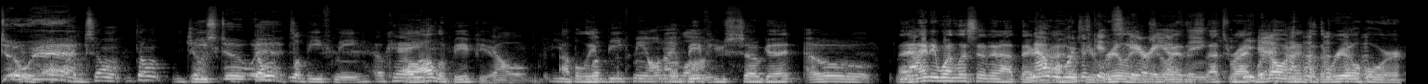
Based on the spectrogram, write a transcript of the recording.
Do it. don't don't Just do it. don't it. LaBeef me, okay? Oh, I'll LaBeef you. Yo, you I believe LaBeef me all night LaBeef long. you so good. Oh, And now- anyone listening out there, now I we're just you getting really scary, enjoy I this. think. That's right. We're going into the real horror.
